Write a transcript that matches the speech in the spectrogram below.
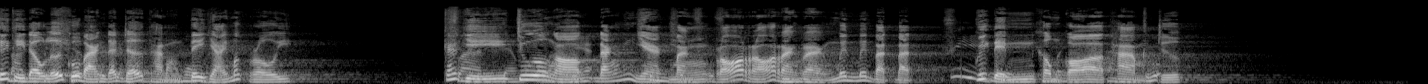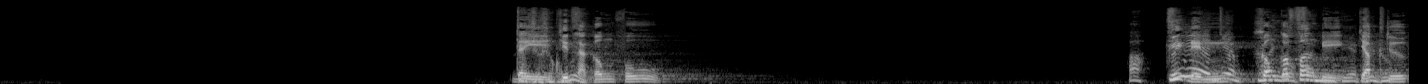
Thế thì đầu lưỡi của bạn đã trở thành tê dại mất rồi. Các vị chua ngọt đắng nhạt mặn Rõ rõ ràng ràng minh minh bạch bạch. Quyết định không có tham trước Đây chính là công phu. Quyết định không có phân biệt chấp trước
